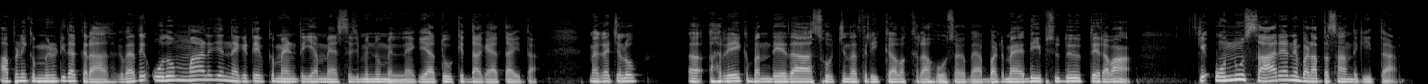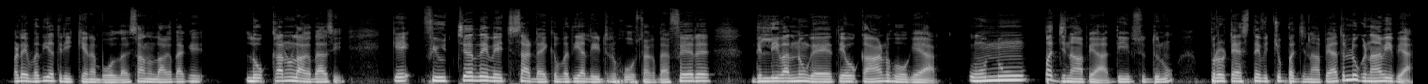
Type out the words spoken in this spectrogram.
ਆਪਣੀ ਕਮਿਊਨਿਟੀ ਦਾ ਕਰਾ ਸਕਦਾ ਤੇ ਉਦੋਂ ਮਾੜੇ ਜਿਹੇ 네ਗੇਟਿਵ ਕਮੈਂਟ ਜਾਂ ਮੈਸੇਜ ਮੈਨੂੰ ਮਿਲਨੇ ਕਿ ਯਾਰ ਤੂੰ ਕਿੱਦਾਂ ਕਹਿਤਾ ਇਦਾਂ ਮੈਂ ਕਿਹਾ, ਚਲੋ ਹਰੇਕ ਬੰਦੇ ਦਾ ਸੋਚਣ ਦਾ ਤਰੀਕਾ ਵੱਖਰਾ ਹੋ ਸਕਦਾ ਬਟ ਮੈਂ ਦੀਪ ਸਿੱਧੂ ਦੇ ਉੱਤੇ ਰਵਾਂ ਕਿ ਉਹਨੂੰ ਸਾਰਿਆਂ ਨੇ ਬੜਾ ਪਸੰਦ ਕੀਤਾ, ਬੜੇ ਵਧੀਆ ਤਰੀਕੇ ਨਾਲ ਬੋਲਦਾ ਸਾਨੂੰ ਲੱਗਦਾ ਕਿ ਲੋਕਾਂ ਨੂੰ ਲੱਗਦਾ ਸੀ ਕਿ ਫਿਊਚਰ ਦੇ ਵਿੱਚ ਸਾਡਾ ਇੱਕ ਵਧੀਆ ਲੀਡਰ ਹੋ ਸਕਦਾ ਫਿਰ ਦਿੱਲੀ ਵੱਲ ਨੂੰ ਗਏ ਤੇ ਉਹ ਕਾਂਡ ਹੋ ਗਿਆ। ਉਹਨੂੰ ਭੱਜਣਾ ਪਿਆ, ਦੀਪ ਸਿੱਧੂ ਨੂੰ ਪ੍ਰੋਟੈਸਟ ਦੇ ਵਿੱਚੋਂ ਭੱਜਣਾ ਪਿਆ ਤੇ ਲੁਕਣਾ ਵੀ ਪਿਆ।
